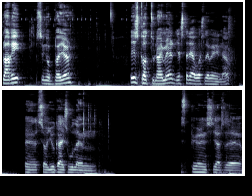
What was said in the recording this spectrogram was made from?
So, Plugy, single player. I just got to Nightmare. Yesterday I was leveling up. Uh, so you guys wouldn't experience just the,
